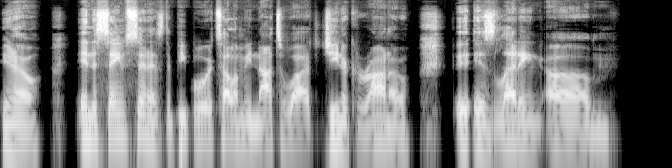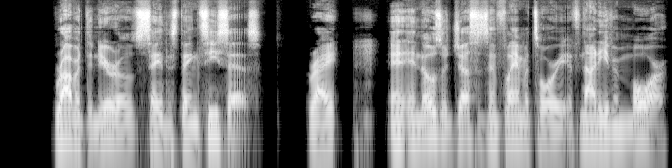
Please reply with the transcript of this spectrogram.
You know, in the same sentence, the people who are telling me not to watch Gina Carano is letting um, Robert De Niro say the things he says, right? And and those are just as inflammatory, if not even more,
